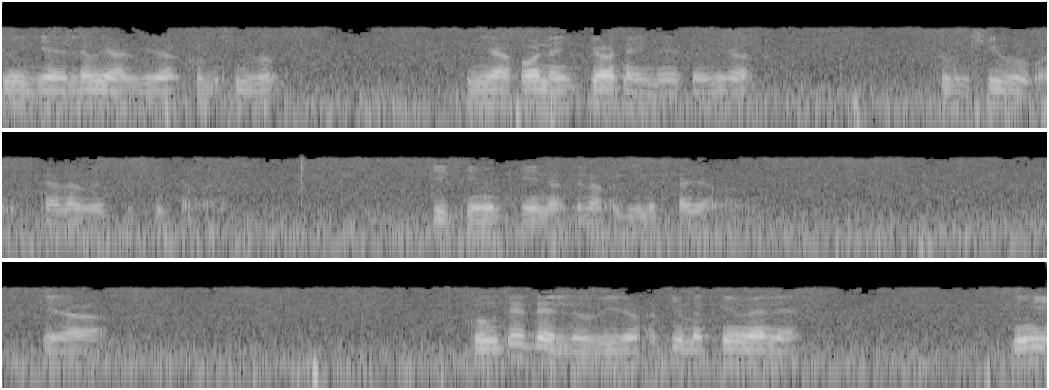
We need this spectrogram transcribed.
တွင်ကျလုံးရပြီးတော့ဂုဏ်ရှိဖို့သူများဟောနိုင်ပြောနိုင်တယ်ဆိုပြီးတော့ဂုဏ်ရှိဖို့ပေါ့ဒါတော့ပဲသိစိတ်ကြပါလားကြည့်ခြင်းမဖြစ်တော့ဒီလောက်အလေးမထားရပါဘူးဒါတော့ဂုံတက်တဲ့လူပြီးတော့အပြစ်မကင်းပဲနဲ့မိမိ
